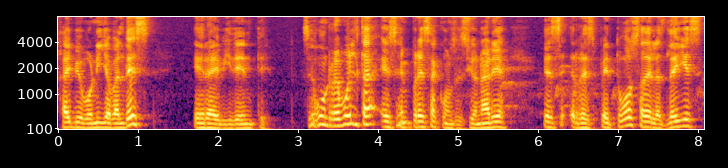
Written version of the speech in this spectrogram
Jaime Bonilla Valdés, era evidente. Según Revuelta, esa empresa concesionaria es respetuosa de las leyes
